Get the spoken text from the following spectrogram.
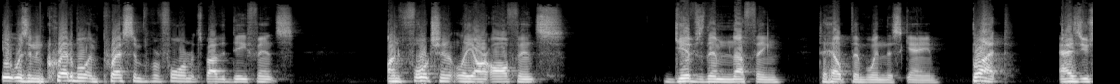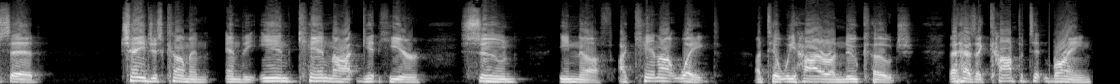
it was an incredible, impressive performance by the defense. Unfortunately, our offense gives them nothing to help them win this game. But as you said, change is coming, and the end cannot get here soon enough. I cannot wait until we hire a new coach that has a competent brain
